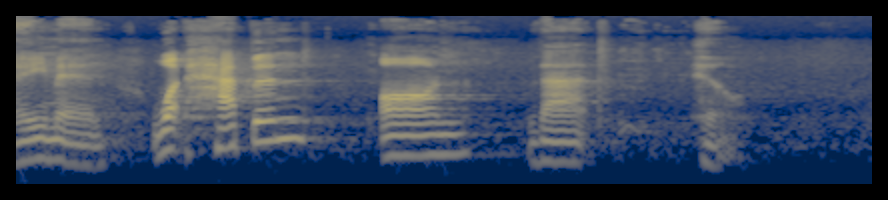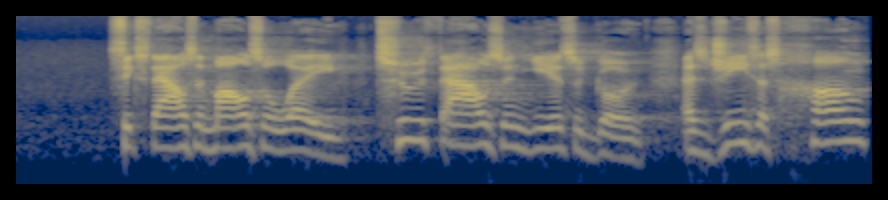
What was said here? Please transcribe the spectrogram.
Amen. What happened on that hill? 6,000 miles away, 2,000 years ago, as Jesus hung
